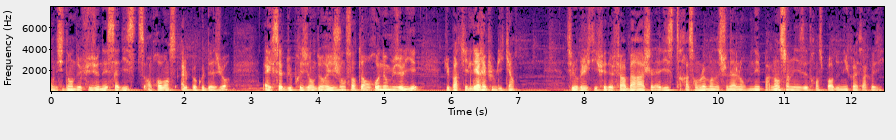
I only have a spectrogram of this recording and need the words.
en décidant de fusionner sa liste en Provence-Alpes-Côte d'Azur avec celle du président de région sortant Renaud Muselier du parti Les Républicains. Si l'objectif est de faire barrage à la liste Rassemblement National emmenée par l'ancien ministre des Transports de Nicolas Sarkozy,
